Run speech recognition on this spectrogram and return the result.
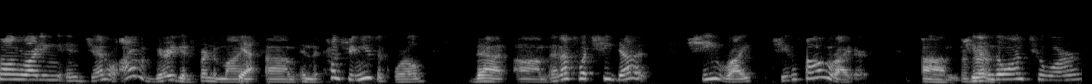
songwriting in general. I have a very good friend of mine Yeah. um, in the country music world that, um, and that's what she does. She writes. She's a songwriter. Um, She Mhm. doesn't go on tour.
